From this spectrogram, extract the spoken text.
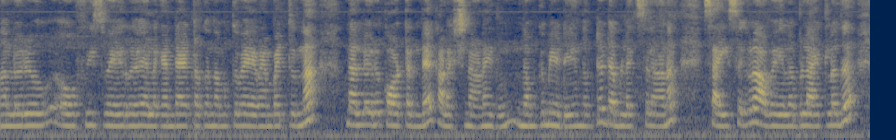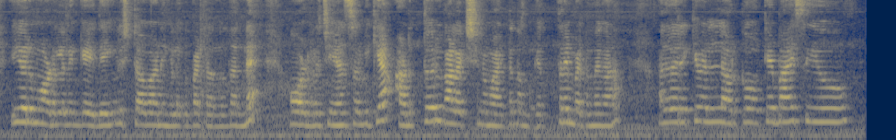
നല്ലൊരു ഓഫീസ് വെയർ എലഗന്റ് ആയിട്ടൊക്കെ നമുക്ക് വെയർ പറ്റുന്ന നല്ലൊരു കോട്ടന്റെ കളക്ഷനാണ് ഇതും. നമുക്ക് മീഡിയം തൊട്ട് ഡബിൾ എക്സിലാണ് സൈസുകൾ അവൈലബിൾ ആയിട്ടുള്ളത്. ഈ ഒരു മോഡൽ നിങ്ങൾക്ക് ഏതെങ്കിലും ഇഷ്ടമാണെങ്കിലൊക്കെ പെട്ടെന്ന് തന്നെ ഓർഡർ ചെയ്യാൻ ശ്രമിക്കുക. അടുത്തൊരു കളക്ഷനുമായിട്ട് നമുക്ക് എത്രയും പെട്ടെന്ന് കാണാം. അതുവരേക്കും എല്ലാവർക്കും ഓക്കെ ബൈ സി യു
